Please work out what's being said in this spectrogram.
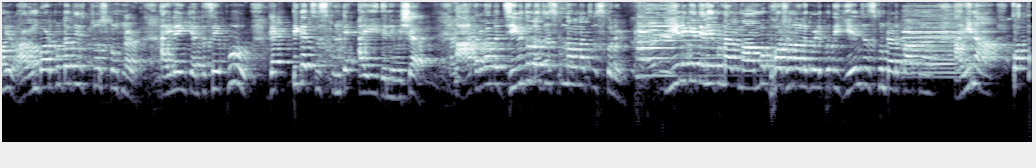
అని రాగం పాడుకుంటా చూసుకుంటున్నాడు. అయినా ఇంకెంతసేపు గట్టిగా చూసుకుంటే ఐదు నిమిషాలు. ఆ తర్వాత జీవితంలో చూసుకుందామన్నా చూసుకోలేడు. ఈయనకే తెలియకుండా మా అమ్మ భోషణాలకు వెళ్ళిపోతే ఏం చూసుకుంటాడు పాపం? అయినా కొత్త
